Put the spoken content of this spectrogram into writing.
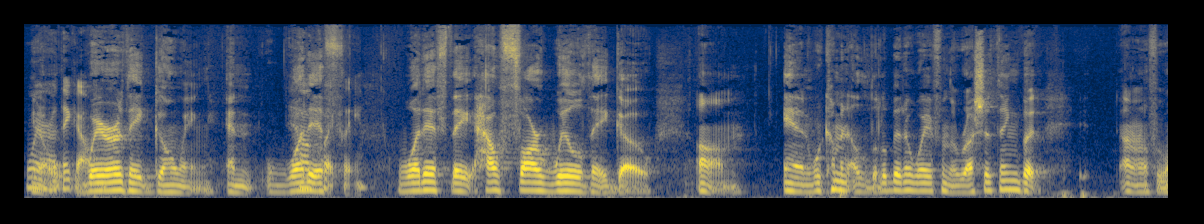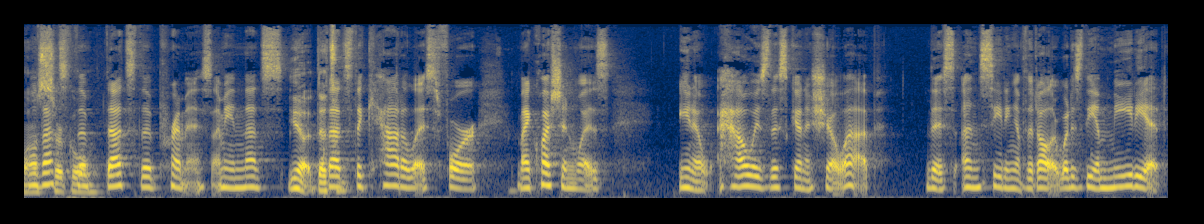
you Where know, are they going? Where are they going? And what How if quickly? what if they how far will they go? Um and we're coming a little bit away from the Russia thing, but I don't know if we want Well, to that's circle the that's the premise. I mean, that's Yeah, that's- that's the catalyst for my question was, you know, how is this going to show up? This unseating of the dollar. What is the immediate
